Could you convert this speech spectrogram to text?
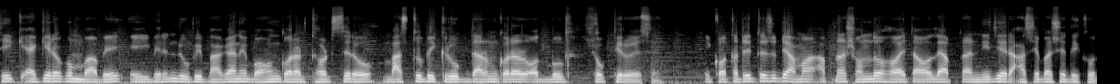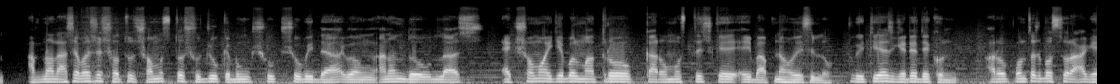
ঠিক একই রকম ভাবে এই বেরেনরূপী বাগানে বহন করার থটসেরও বাস্তবিক রূপ ধারণ করার অদ্ভুত শক্তি রয়েছে। এই কথাটিতে যদি আমার, আপনার সন্দেহ হয়, তাহলে আপনার নিজের আশেপাশে দেখুন। আপনার আশেপাশে শত সমস্ত সুযোগ এবং সুখ, সুবিধা এবং আনন্দ, উল্লাস এক সময় কেবলমাত্র কারও মস্তিষ্কে এই ভাবনা হয়েছিল। ইতিহাস ঘেটে দেখুন, আরও পঞ্চাশ বছর আগে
